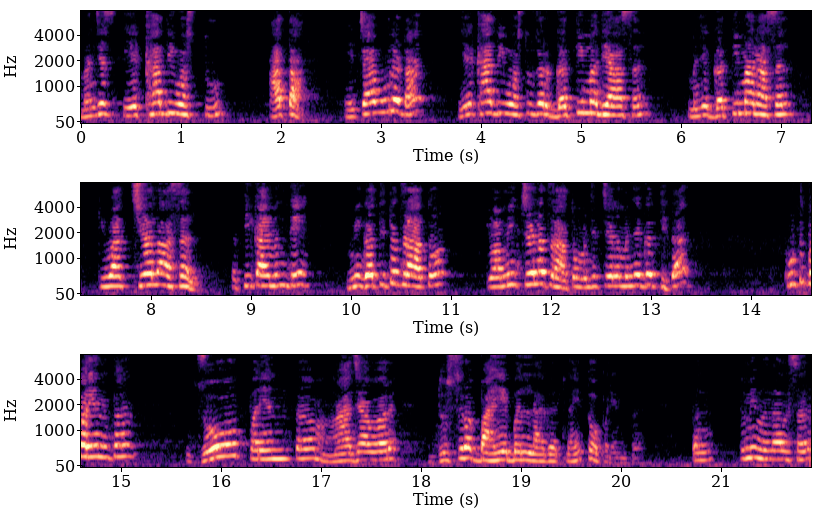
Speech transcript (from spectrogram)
म्हणजेच एखादी वस्तू आता याच्या उलट हा एखादी वस्तू जर गतीमध्ये असेल म्हणजे गतिमान असेल किंवा चल असेल तर ती काय म्हणते? मी गतीतच राहतो किंवा मी चलच राहतो. म्हणजे चल म्हणजे गतीत कुठपर्यंत? जोपर्यंत माझ्यावर दुसरं बाह्यबल लागत नाही तोपर्यंत. पण तुम्ही म्हणाल सर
